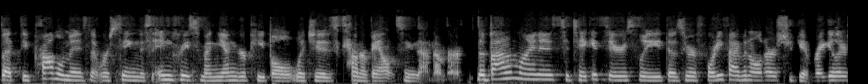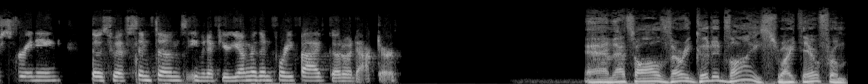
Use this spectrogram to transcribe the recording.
But the problem is that we're seeing this increase among younger people, which is counterbalancing that number. The bottom line is to take it seriously. Those who are 45 and older should get regular screening. Those who have symptoms, even if you're younger than 45, go to a doctor. And that's all very good advice right there from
